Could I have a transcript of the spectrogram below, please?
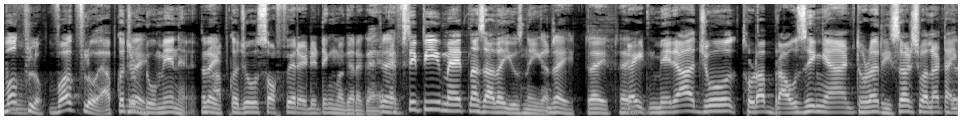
वर्क फ्लो वर्क फ्लो है आपका जो डोमेन है right. आपका जो सॉफ्टवेयर एडिटिंग वगैरह का है एफसीपी मैं इतना ज़्यादा यूज़ नहीं करता। राइट राइट राइट मेरा जो थोड़ा ब्राउजिंग एंड थोड़ा रिसर्च वाला टाइप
